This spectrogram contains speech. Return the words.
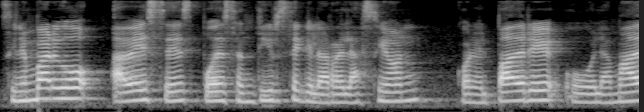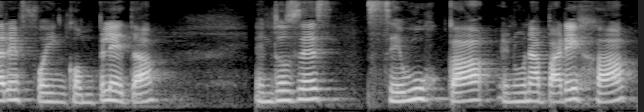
Sin embargo, a veces puede sentirse que la relación con el padre o la madre fue incompleta, entonces se busca en una pareja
